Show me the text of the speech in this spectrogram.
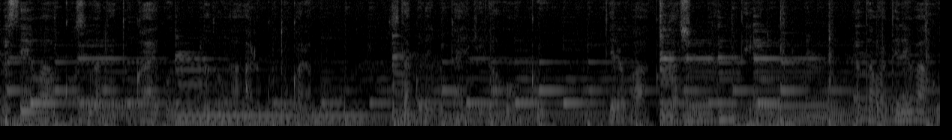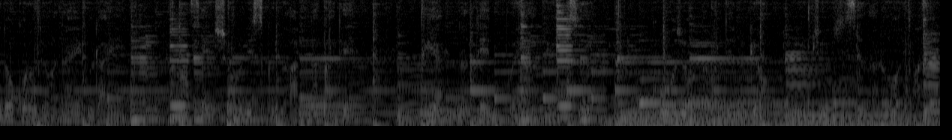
女性は子育てと介護などがテレワークが主になっているまたはテレワークどころではないぐらい感染症リスクのある中でリアルな店舗や流通工場などでの業務に従事せざるを得ません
